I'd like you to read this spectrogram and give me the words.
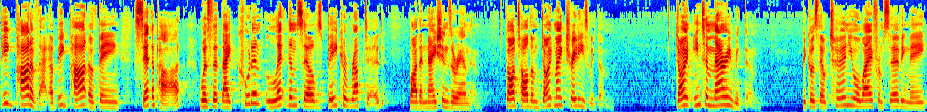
big part of that, a big part of being set apart, was that they couldn't let themselves be corrupted by the nations around them. God told them, don't make treaties with them, don't intermarry with them, because they'll turn you away from serving me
